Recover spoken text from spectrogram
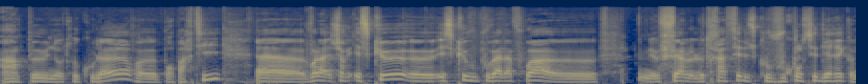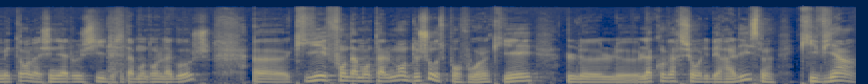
un peu une autre couleur euh, pour partie. voilà, est-ce que, vous pouvez à la fois faire le, tracé de ce que vous considérez comme étant la généalogie de cet abandon de la gauche, euh, qui est fondamentalement deux choses pour vous, hein, qui est la conversion au libéralisme, qui vient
